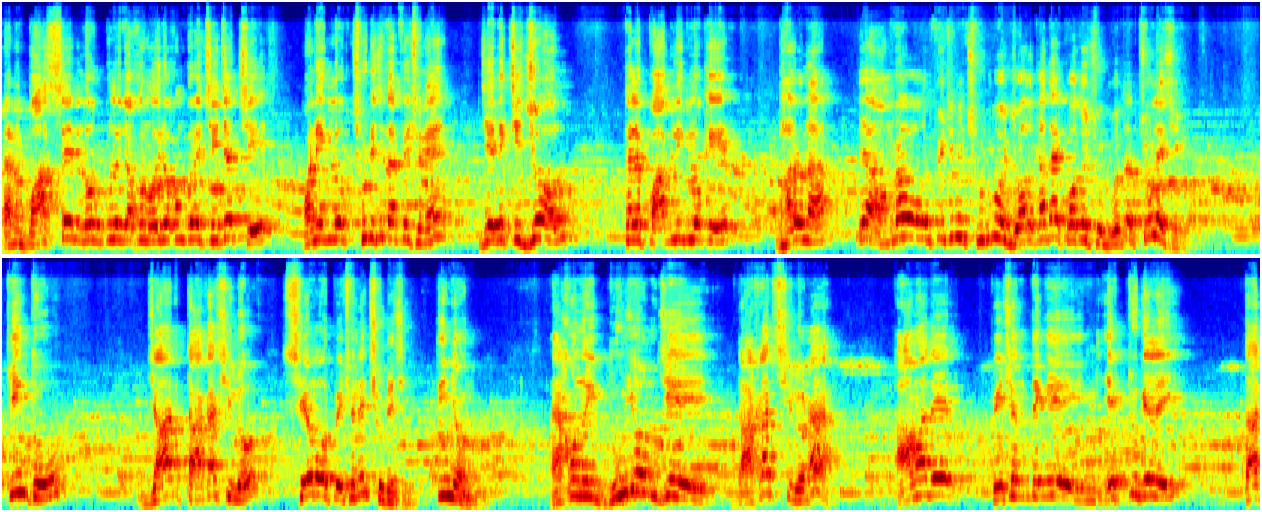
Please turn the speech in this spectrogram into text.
কারণ বাসের লোকগুলো যখন ওই রকম করে চেঁচাচ্ছে, অনেক লোক ছুটেছে তার পেছনে, যে দেখছি জল, তাহলে পাবলিক লোকের ধারণা যে আমরাও ওর পেছনে ছুটবো, জল কাদায় কত ছুটবো, তো চলেছে। কিন্তু যার টাকা ছিল সে ওর পেছনে ছুটেছে, তিনজন। এখন ওই দুজন যে ডাকাত ছিল না, আমাদের পেছন থেকে একটু গেলেই তার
